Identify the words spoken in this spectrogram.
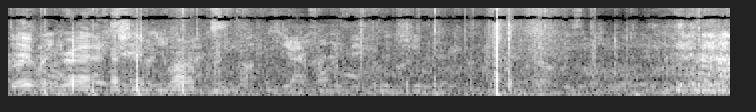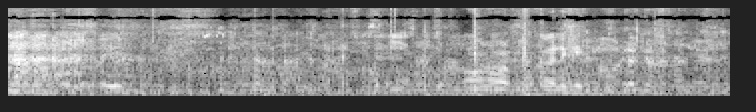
David McGrath, catching marks. Oh no, I'm going to kick him.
